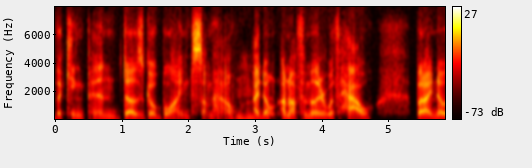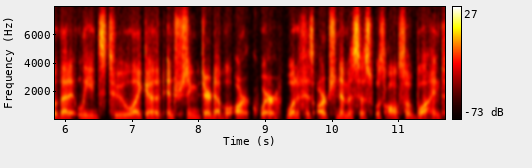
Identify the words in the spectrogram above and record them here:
the Kingpin does go blind somehow. Mhm. I don't. I'm not familiar with how, but I know that it leads to like an interesting Daredevil arc where what if his arch nemesis was also blind,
